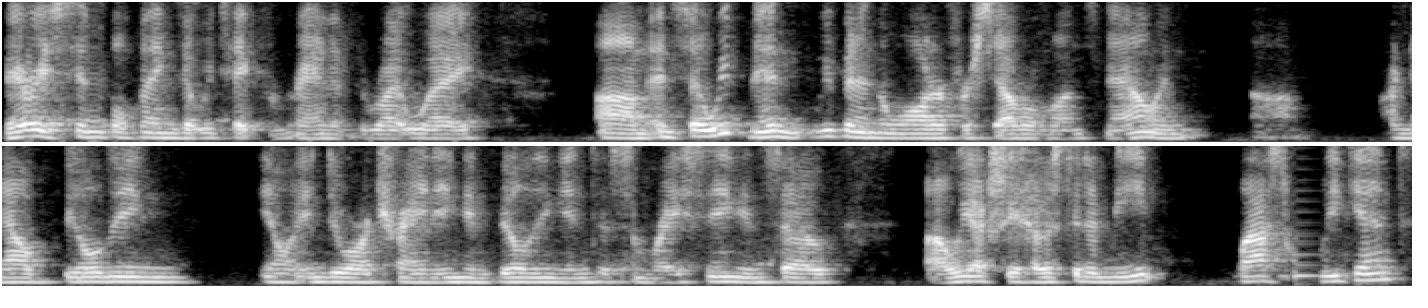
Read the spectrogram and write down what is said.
very simple things that we take for granted the right way. Um, and so we've been we've been in the water for several months now, and um, are now building you know into our training and building into some racing. And so uh, we actually hosted a meet last weekend,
